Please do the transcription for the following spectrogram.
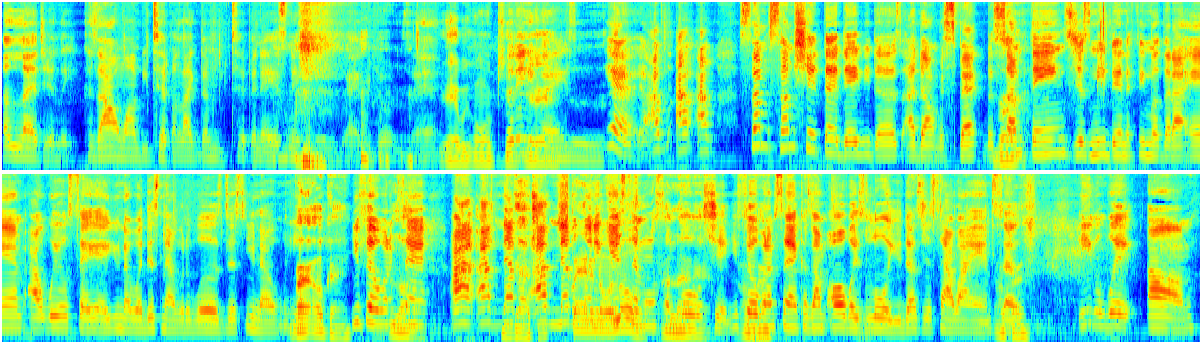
allegedly, because I don't want to be tipping like them tipping ass niggas anyway. You feel what I'm saying? Yeah, we gonna keep. But anyways, yeah, I, I, I, some some shit that Davey does, I don't respect. But Right. some things, just me being the female that I am, I will say, hey, you know what, this not what it was. This, you know, he- Right, okay. You feel what I'm Law. saying? I, I've never, Gotcha. I've never Standing went against law. him on some I love that. bullshit. You feel what I'm saying? Because I'm always loyal. That's just how I am. So, Okay. even with um.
